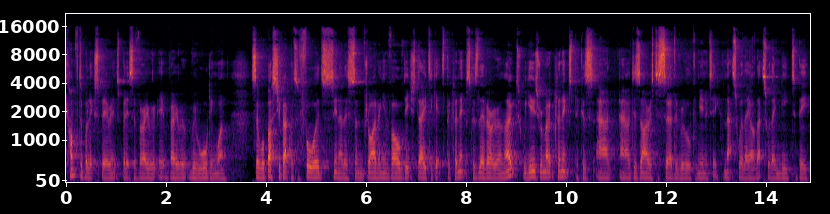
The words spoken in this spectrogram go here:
comfortable experience, but it's a very, very rewarding one. So we'll bus you backwards and forwards. You know, there's some driving involved each day to get to the clinics because they're very remote. We use remote clinics because our, our desire is to serve the rural community, and that's where they are. That's where they need to be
